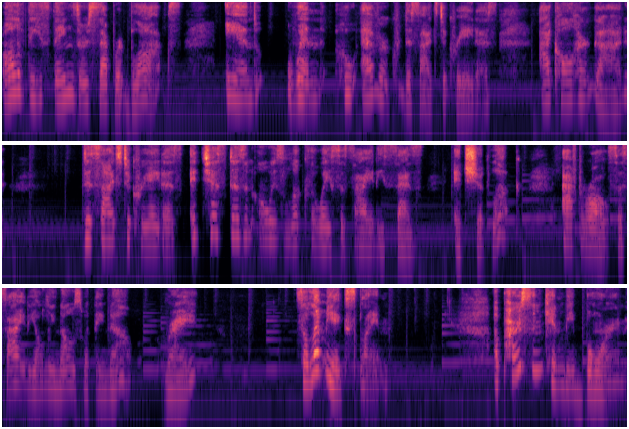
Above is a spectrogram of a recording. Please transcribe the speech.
all of these things are separate blocks. And when whoever decides to create us, I call her God, decides to create us, it just doesn't always look the way society says it should look. After all, society only knows what they know, right? So let me explain. A person can be born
